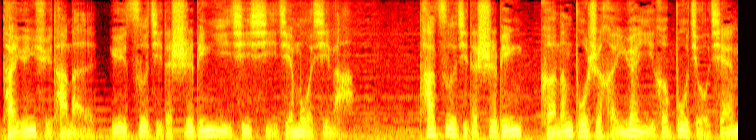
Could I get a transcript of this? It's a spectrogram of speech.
他允许他们与自己的士兵一起洗劫墨西拿。他自己的士兵可能不是很愿意和不久前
